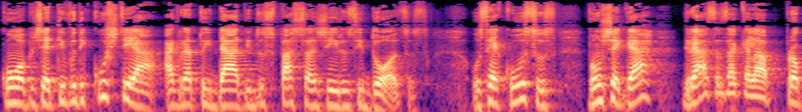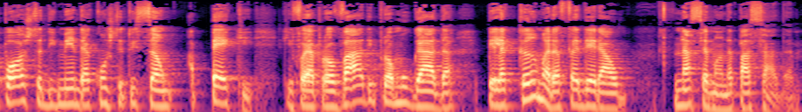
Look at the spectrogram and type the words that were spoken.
com o objetivo de custear a gratuidade dos passageiros idosos. Os recursos vão chegar graças àquela proposta de emenda à Constituição, a PEC, que foi aprovada e promulgada pela Câmara Federal na semana passada.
